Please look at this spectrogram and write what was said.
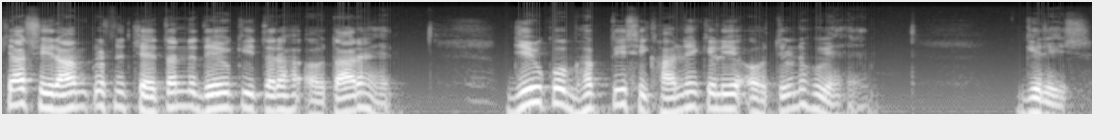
क्या श्री रामकृष्ण चैतन्य देव की तरह अवतार हैं? जीव को भक्ति सिखाने के लिए अवतीर्ण हुए हैं। गिरीश,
